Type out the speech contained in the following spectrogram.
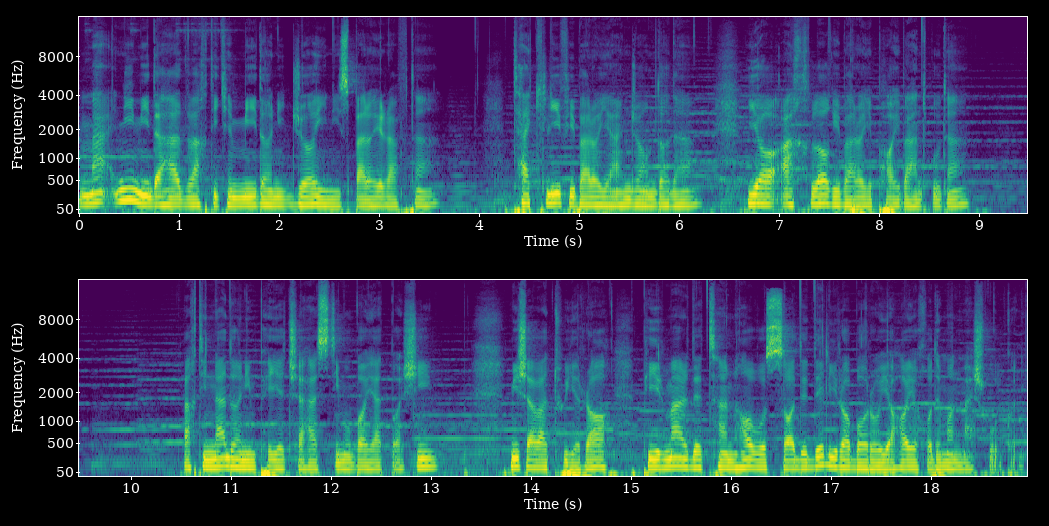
معنی می دهد وقتی که میدانی جایی نیست برای رفتن؟ تکلیفی برای انجام دادن یا اخلاقی برای پایبند بودن؟ وقتی ندانیم پی چه هستیم و باید باشیم می شود توی راه پیرمرد تنها و ساده دلی را با رویاهای خودمان مشغول کنیم.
